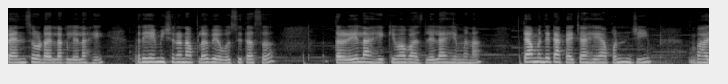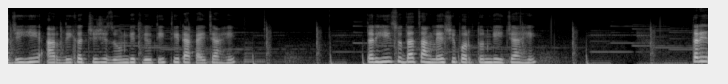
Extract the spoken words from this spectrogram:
पॅन सोडायला लागलेलं आहे. तर हे मिश्रण आपलं व्यवस्थित असं तळेलं आहे किंवा भाजलेलं आहे म्हणा. त्यामध्ये टाकायचे आहे आपण जी भाजी ही अर्धी कच्ची शिजवून घेतली होती ती टाकायची आहे. तर ही सुद्धा चांगली अशी परतून घ्यायची आहे. तर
